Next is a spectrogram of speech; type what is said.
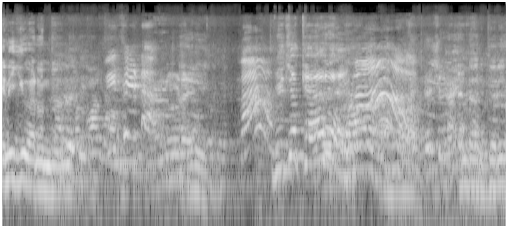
എനിക്ക് വരണം. ചെറിയ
